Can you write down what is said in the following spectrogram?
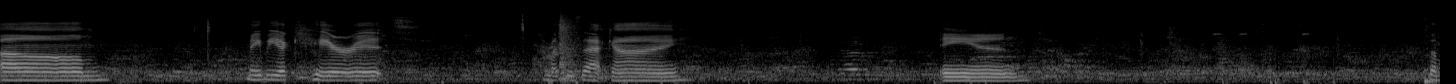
Um, maybe a carrot. How much is that guy? And some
